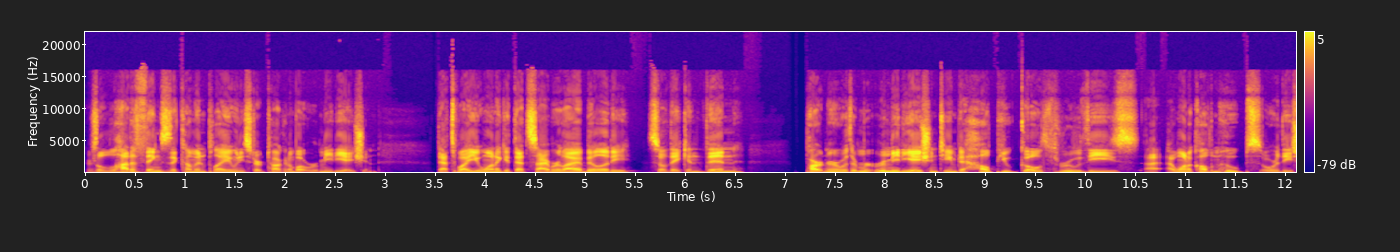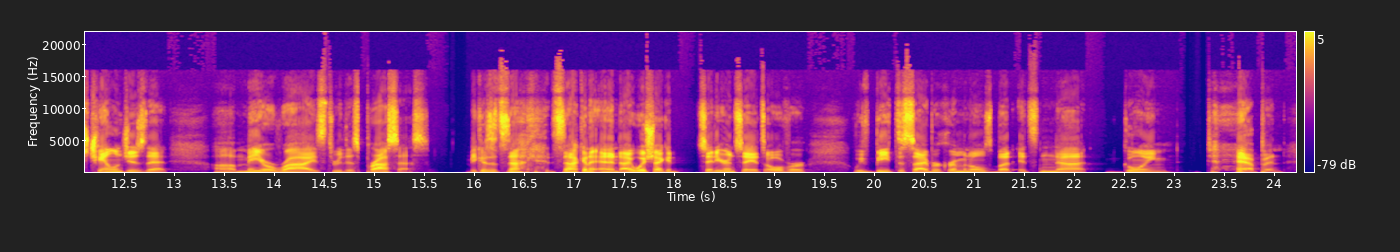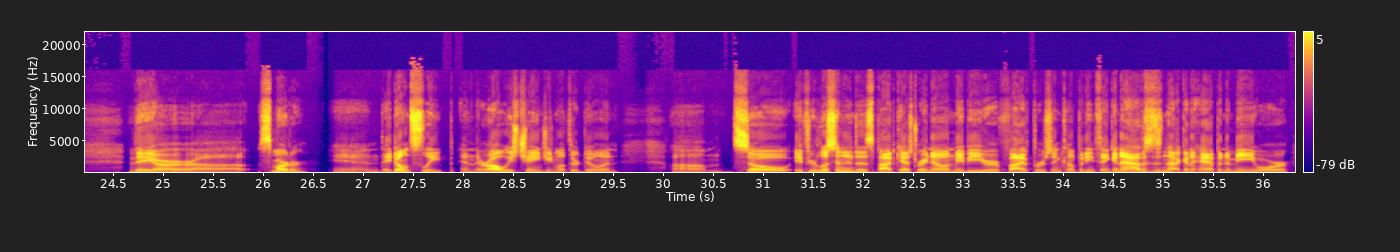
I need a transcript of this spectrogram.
There's a lot of things that come in play when you start talking about remediation. That's why you want to get that cyber liability so they can then partner with a remediation team to help you go through these, I, I want to call them hoops or these challenges that uh, may arise through this process because it's not it's not going to end. I wish I could sit here and say it's over. We've beat the cyber criminals, but it's not going to happen. They are uh, smarter and they don't sleep and they're always changing what they're doing. Um, so if you're listening to this podcast right now and maybe you're a five person company thinking, ah, this is not going to happen to me or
